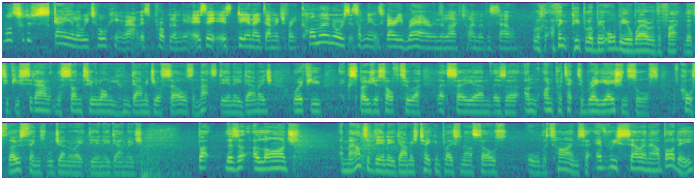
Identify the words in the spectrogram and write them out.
What sort of scale are we talking about this problem here? Is, it, is DNA damage very common or is it something that's very rare in the lifetime of a cell? Well, I think people will be, all be aware of the fact that if you sit out in the sun too long, you can damage your cells, and that's DNA damage. Or if you expose yourself to a, let's say, um, there's an un- unprotected radiation source, of course, those things will generate DNA damage. But there's a, a large amount of DNA damage taking place in our cells all the time. So every cell in our body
